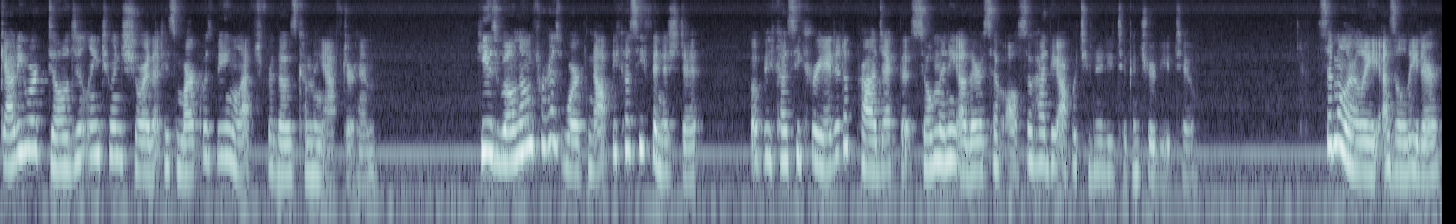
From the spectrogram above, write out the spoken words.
Gaudi worked diligently to ensure that his mark was being left for those coming after him. He is well known for his work not because he finished it, but because he created a project that so many others have also had the opportunity to contribute to. Similarly, as a leader,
